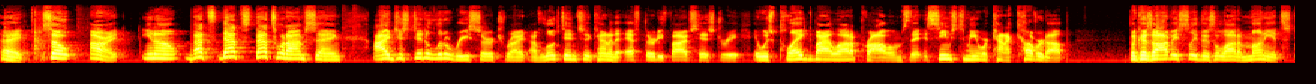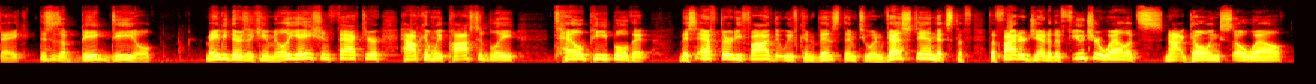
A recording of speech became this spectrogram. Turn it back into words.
Hey, so all right, you know that's that's that's what I'm saying. I just did a little research, right? I've looked into kind of the F-35's history. It was plagued by a lot of problems that it seems to me were kind of covered up because obviously there's a lot of money at stake. This is a big deal. Maybe there's a humiliation factor. How can we possibly tell people that this F 35 that we've convinced them to invest in, that's the, the fighter jet of the future? Well, it's not going so well.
